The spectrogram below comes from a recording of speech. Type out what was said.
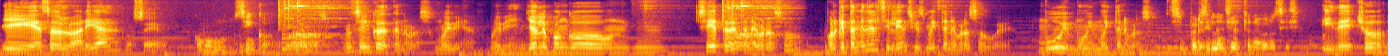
Y eso lo haría No sé, como un 5 tenebroso. un 5 de tenebroso. Muy bien, muy bien. Yo le pongo un 7 de tenebroso. Porque también el silencio es muy tenebroso, güey. Muy, muy, muy tenebroso. El super silencio es tenebrosísimo. Y de hecho,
